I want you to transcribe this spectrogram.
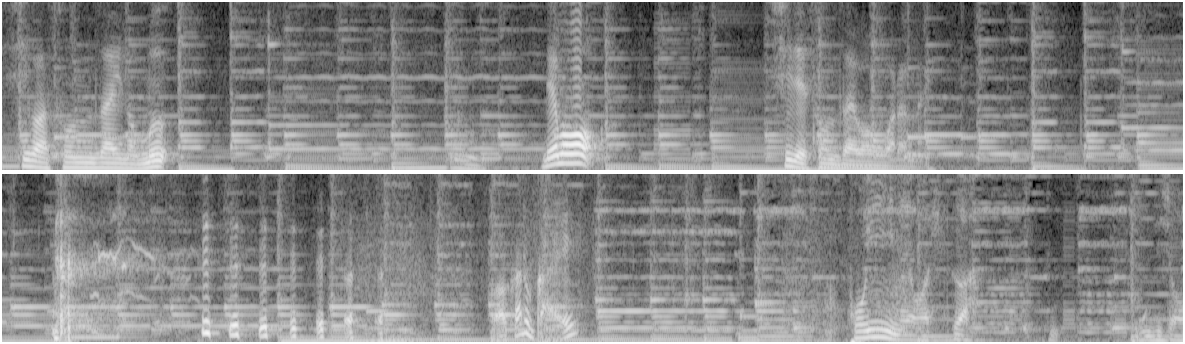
死は存在の無、うん、でも死で存在は終わらない。わかるかい？かっこいいね和室は。いいでしょう。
